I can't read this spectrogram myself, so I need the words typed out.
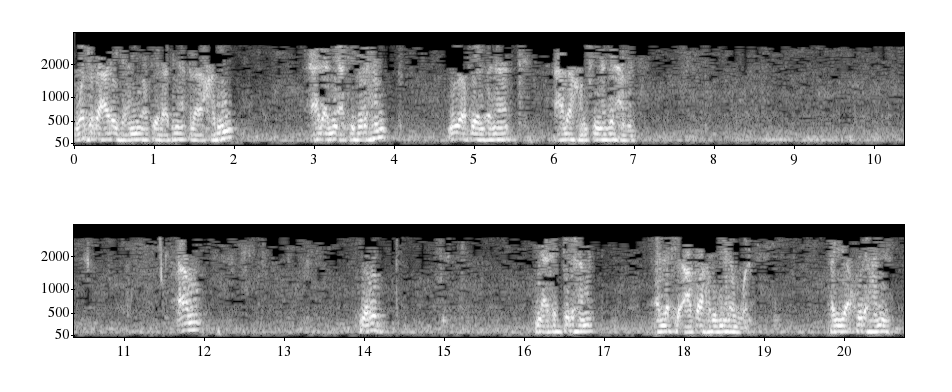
وجب عليه أن يعطي الأبناء الآخرين على مئة درهم ويعطي البنات على خمسين درهما. أو يرد مئة الدرهم التي أعطاها الابن الأول منه.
